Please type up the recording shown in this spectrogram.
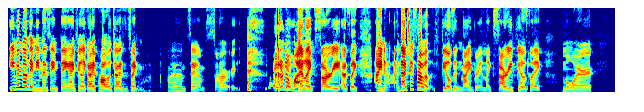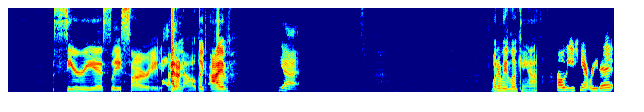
even though they mean the same thing, I feel like I apologize. It's like, I don't say I'm sorry. I don't know why, like, sorry as like, I know. That's just how it feels in my brain. Like, sorry feels like more seriously sorry. I don't know. Like, I've, Yeah. What are we looking at? Oh, you can't read it?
